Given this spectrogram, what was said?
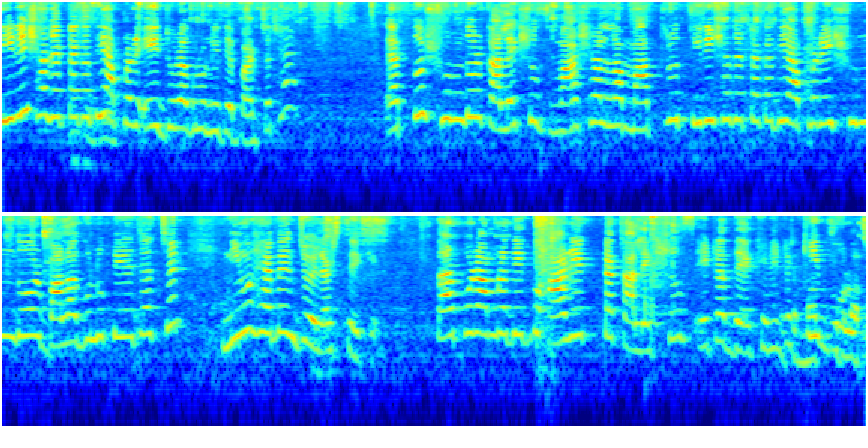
তিরিশ হাজার টাকা। দিয়ে আপনারা এই জোড়াগুলো নিতে পারছেন হ্যাঁ। এত সুন্দর কালেকশনস মাশাল্লাহ মাত্র তিরিশ হাজার টাকা দিয়ে আপনারা এই সুন্দর বালাগুলো পেয়ে যাচ্ছেন নিউ হ্যাভেন জুয়েলার্স থেকে। তারপরে আমরা দেখব আরেকটা কালেকশনস এটা দেখেন এটা কি বলব।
